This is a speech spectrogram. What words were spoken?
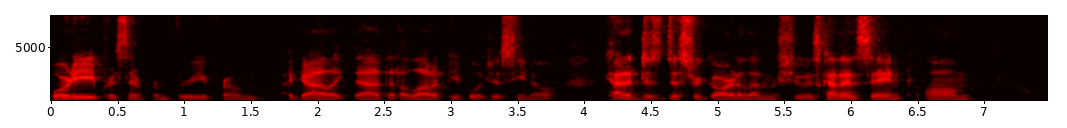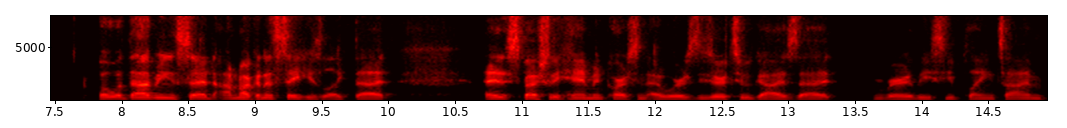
48% from three from a guy like that, that a lot of people just, you know, kind of just disregard and let him shoot. It's kind of insane. Um, but with that being said, I'm not going to say he's like that, and especially him and Carsen Edwards. These are two guys that rarely see playing time.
